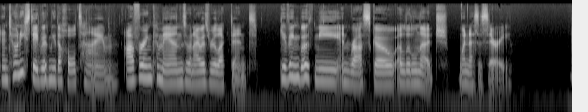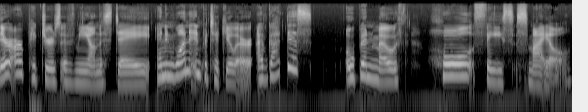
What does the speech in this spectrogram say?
And Tony stayed with me the whole time, offering commands when I was reluctant, giving both me and Roscoe a little nudge when necessary. There are pictures of me on this day, and in one in particular, I've got this open mouth, whole face smile.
